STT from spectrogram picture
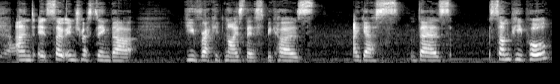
yeah. And it's so interesting that you've recognized this because I guess there's some people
